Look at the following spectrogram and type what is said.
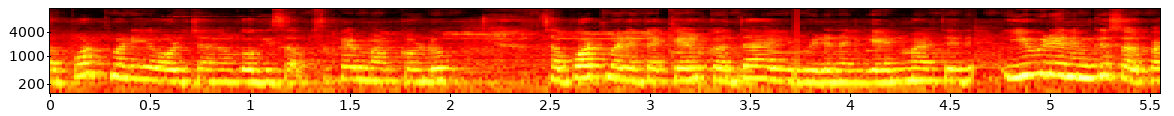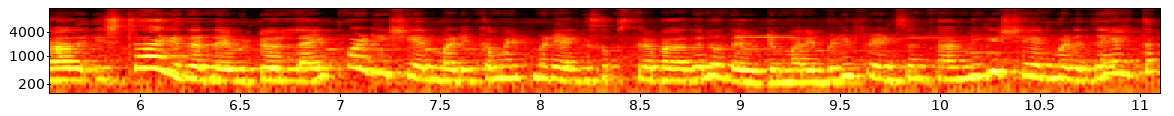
ಸಪೋರ್ಟ್ ಮಾಡಿ, ಅವಳ ಚಾನಲ್ಗೆ ಹೋಗಿ ಸಬ್ಸ್ಕ್ರೈಬ್ ಮಾಡಿಕೊಂಡು ಸಪೋರ್ಟ್ ಮಾಡಿ ಅಂತ ಕೇಳ್ಕೊಂತ ಈ ವಿಡಿಯೋ ನನಗೆ ಎಂಡ್ ಮಾಡ್ತಾ ಇದ್ದೀನಿ. ಈ ವಿಡಿಯೋ ನಿಮಗೆ ಸ್ವಲ್ಪ ಇಷ್ಟ ಆಗಿದೆ ದಯವಿಟ್ಟು ಲೈಕ್ ಮಾಡಿ ಶೇರ್ ಮಾಡಿ ಕಮೆಂಟ್ ಮಾಡಿ, ಹಾಗೆ ಸಬ್ಸ್ಕ್ರೈಬ್ ಆಗೋದನ್ನು ದಯವಿಟ್ಟು ಮರಿಬೇಡಿ ಫ್ರೆಂಡ್ಸ್ ಆ್ಯಂಡ್ ಫ್ಯಾಮಿಲಿಗೆ ಶೇರ್ ಮಾಡಿ ಅಂತ ಹೇಳ್ತಾ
